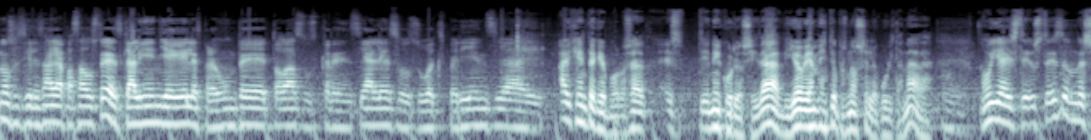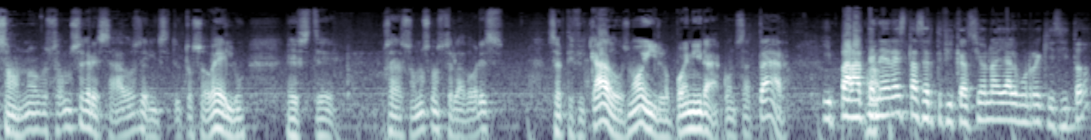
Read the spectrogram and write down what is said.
no sé si les haya pasado a ustedes, que alguien llegue y les pregunte todas sus credenciales o su experiencia. Y... Hay gente que, por, o sea, tiene curiosidad y obviamente pues no se le oculta nada. Oye, este, ¿ustedes de dónde son? No, pues, somos egresados del Instituto Sobelu, este, o sea, somos consteladores certificados, ¿no? Y lo pueden ir a constatar. ¿Y para ah. tener esta certificación hay algún requisito?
